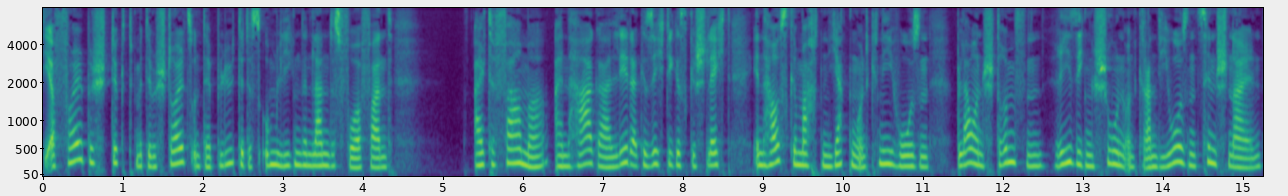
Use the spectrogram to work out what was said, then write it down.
die er voll bestückt mit dem Stolz und der Blüte des umliegenden Landes vorfand, Alte Farmer, ein hager, ledergesichtiges Geschlecht in hausgemachten Jacken und Kniehosen, blauen Strümpfen, riesigen Schuhen und grandiosen Zinnschnallen,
